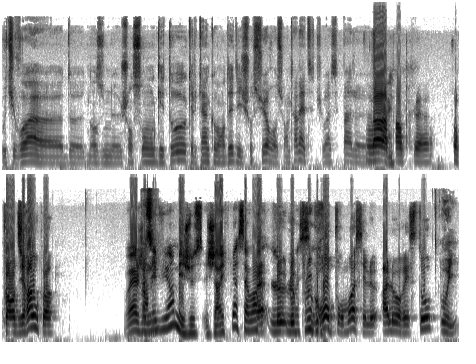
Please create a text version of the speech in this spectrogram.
où tu vois euh, de- dans une chanson ghetto quelqu'un commander des chaussures sur internet. Tu vois, c'est pas le. Non, par exemple, euh, on peut en dire un ou pas? Ouais, j'en ai vu un, mais je j'arrive plus à savoir. Bah, Le, le plus gros pour moi, c'est le Halo Resto Oui.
